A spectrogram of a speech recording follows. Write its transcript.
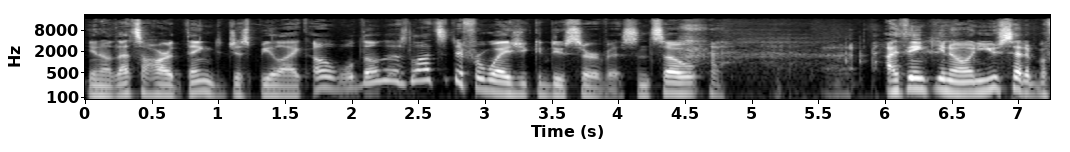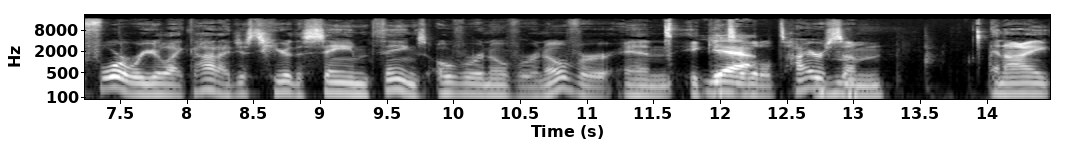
you know that's a hard thing to just be like oh well no, there's lots of different ways you can do service and so i think you know and you said it before where you're like god i just hear the same things over and over and over and it gets Yeah. a little mm-hmm. tiresome and i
